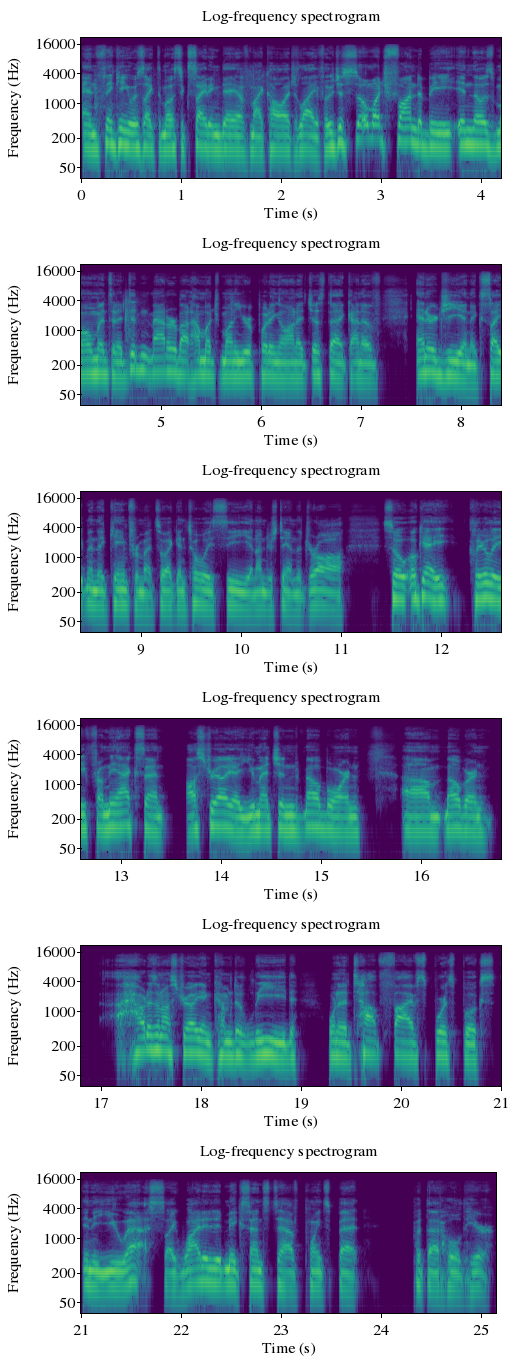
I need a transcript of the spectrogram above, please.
and thinking it was like the most exciting day of my college life. It was just so much fun to be in those moments. And it didn't matter about how much money you were putting on it, just that kind of energy and excitement that came from it. So I can totally see and understand the draw. So, okay, clearly from the accent, Australia, you mentioned Melbourne, um, Melbourne. How does an Australian come to lead one of the top five sports books in the US? Like, why did it make sense to have PointsBet put that hold here?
